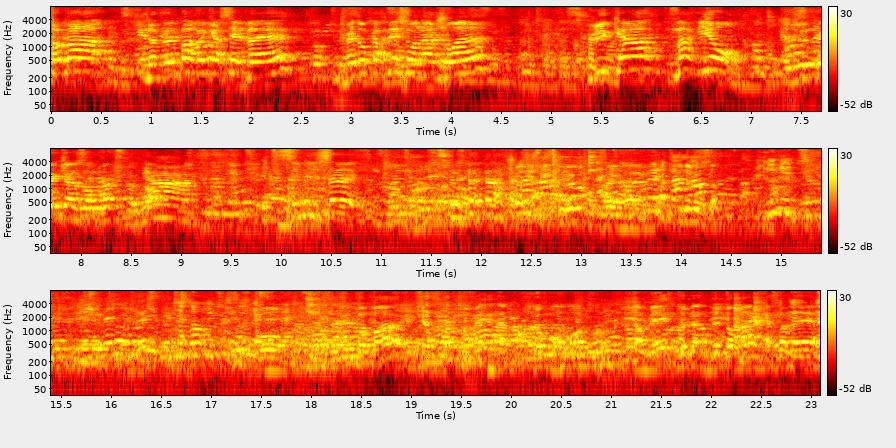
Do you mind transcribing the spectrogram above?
Thomas ne veut pas recasser le verre. Je vais donc appeler son adjoint, Lucas Marion. Je ne mets 15 ans de match, je peux pas. 6005. Choisis celui que tu veux. Pas de l'autre. Thomas, il casse pas ton verre n'importe comment. Ta mère te l'a dit. Thomas, il casse pas le verre.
